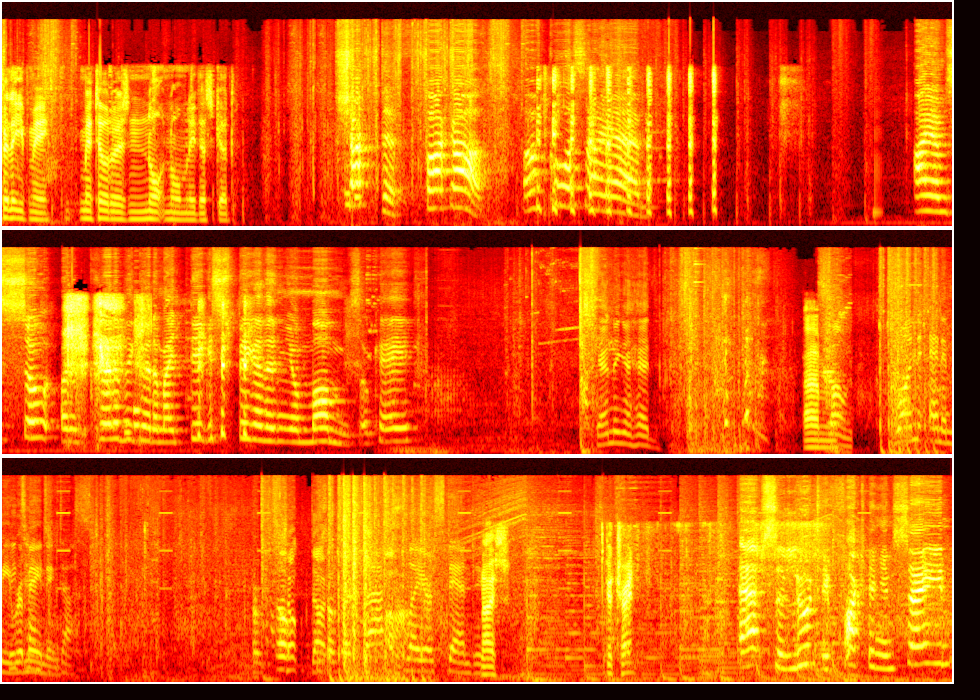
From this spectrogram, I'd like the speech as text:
believe me, Matilda is not normally this good. Shut the fuck up! Of course I am! I am so incredibly good and my dick is bigger than your mom's, okay? Scanning ahead. Um, One enemy remaining. Oh, Shock. Last player standing. nice. Good trade. Absolutely fucking insane!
